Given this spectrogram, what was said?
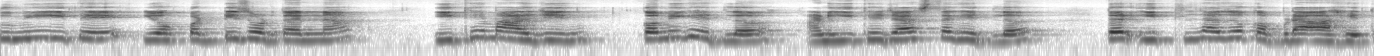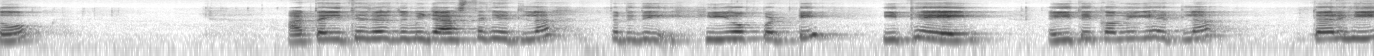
तुम्ही इथे योगपट्टी जोडताना इथे मार्जिन कमी घेतलं आणि इथे जास्त घेतलं तर इथला जो कपडा आहे तो आता इथे जर तुम्ही जास्त घेतलं तर इथे ही योगपट्टी इथे येईल. इथे कमी घेतलं तर ही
